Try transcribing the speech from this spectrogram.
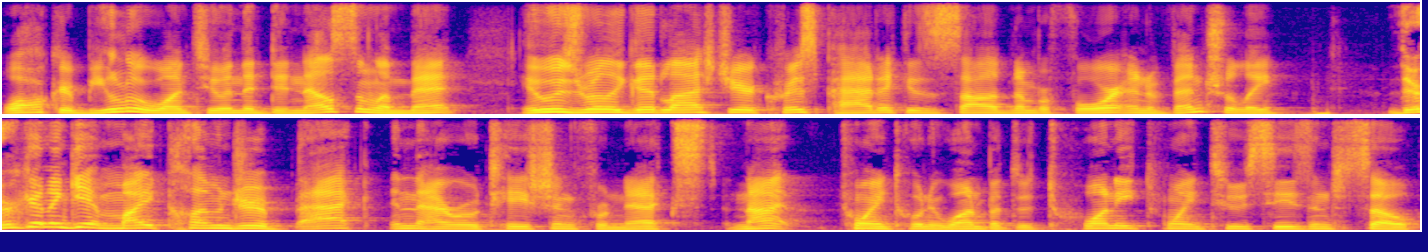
Walker Buehler one two, and then Dinelson Lamet. It was really good last year. Chris Paddack is a solid number four, and eventually they're gonna get Mike Clevinger back in that rotation for next, not 2021, but the 2022 season. So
